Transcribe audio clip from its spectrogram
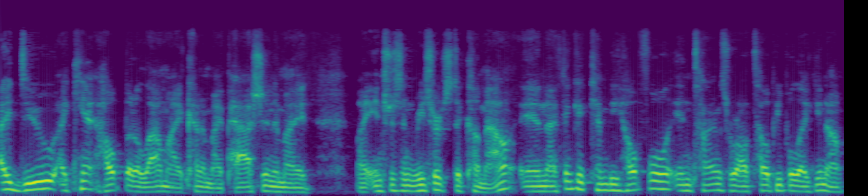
I do. I can't help but allow my kind of my passion and my my interest in research to come out, and I think it can be helpful in times where I'll tell people like you know,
